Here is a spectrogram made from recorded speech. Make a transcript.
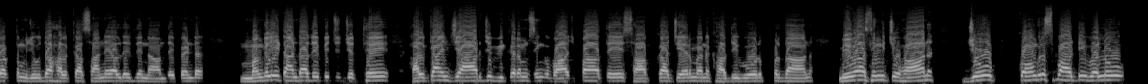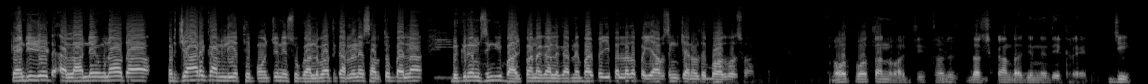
ਵਕਤ ਮੌਜੂਦਾ ਹਲਕਾ ਸਾਨੇਵਾਲ ਦੇ ਨਾਮ ਦੇ ਪਿੰਡ ਮੰਗਲੀ ਟਾਂਡਾ ਦੇ ਵਿੱਚ ਜਿੱਥੇ ਹਲਕਾ ਇੰਚਾਰਜ ਵਿਕਰਮ ਸਿੰਘ ਵਾਜਪਾ ਤੇ ਸਾਬਕਾ ਚੇਅਰਮੈਨ ਖਾਦੀ ਬੋਰਡ ਪ੍ਰਧਾਨ ਮੇਵਾ ਸਿੰਘ ਚੌਹਾਨ ਜੋ ਕਾਂਗਰਸ ਪਾਰਟੀ ਵੱਲੋਂ ਕੈਂਡੀਡੇਟ ਐਲਾਨੇ ਉਹਨਾਂ ਦਾ ਪ੍ਰਚਾਰ ਕਰਨ ਲਈ ਇੱਥੇ ਪਹੁੰਚੇ ਨੇ। ਸੋ ਗੱਲਬਾਤ ਕਰ ਲੈਣੇ ਸਭ ਤੋਂ ਪਹਿਲਾਂ ਵਿਕਰਮ ਸਿੰਘ ਜੀ ਭਾਜਪਾ ਨਾਲ ਗੱਲ ਕਰਨੇ। ਬਾਜਪਾ ਜੀ ਪਹਿਲਾਂ ਤਾਂ ਪੰਜਾਬ ਸਿੰਘ ਚੈਨਲ ਤੇ ਬਹੁਤ-ਬਹੁਤ ਸਵਾਗਤ ਹੈ। ਬਹੁਤ ਬਹੁਤ ਧੰਨਵਾਦ ਜੀ ਤੁਹਾਡੇ ਦਰਸ਼ਕਾਂ ਦਾ ਜਿੰਨੇ ਦੇਖ ਰਹੇ ਨੇ। ਜੀ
